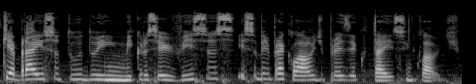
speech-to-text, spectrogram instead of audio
quebrar isso tudo em microserviços e subir para cloud para executar isso em cloud.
